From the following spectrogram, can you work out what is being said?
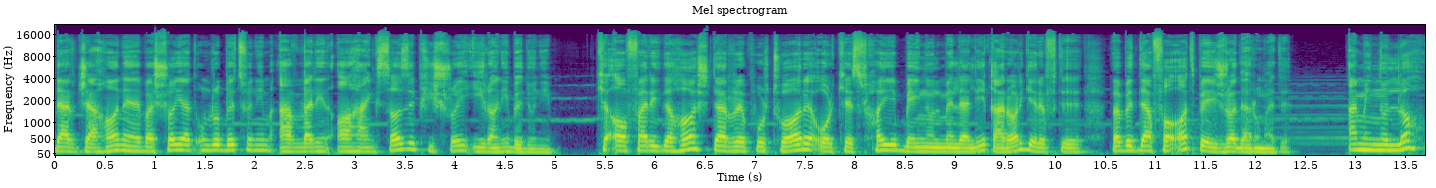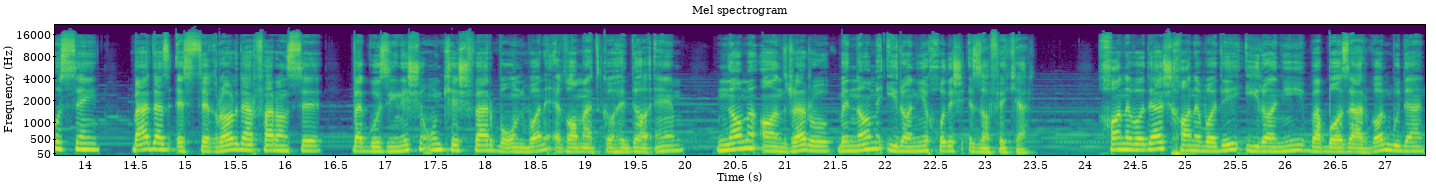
در جهانه و شاید اون رو بتونیم اولین آهنگساز پیشروی ایرانی بدونیم. که آفریده هاش در رپورتوار ارکسترهای بین المللی قرار گرفته و به دفاعات به اجرا در اومده. امین الله حسین بعد از استقرار در فرانسه و گزینش اون کشور به عنوان اقامتگاه دائم نام آندره رو به نام ایرانی خودش اضافه کرد. خانوادهش خانواده ایرانی و بازرگان بودند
